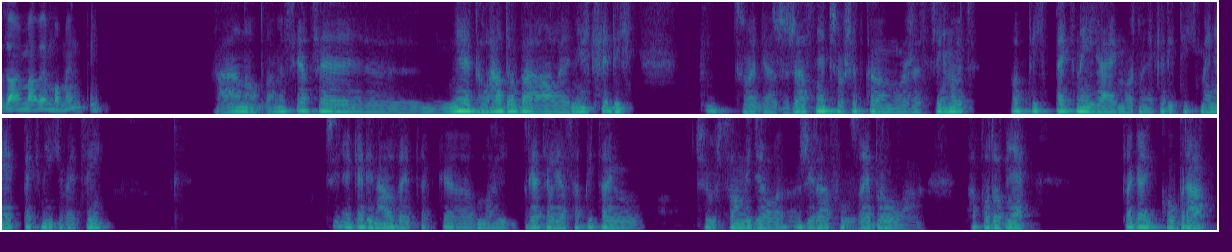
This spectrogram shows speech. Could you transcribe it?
zaujímavé momenty? Áno, dva mesiace nie je dlhá doba, ale niekedy človek až žasne, čo všetko môže stihnúť od tých pekných aj možno niekedy tých menej pekných vecí. Či niekedy naozaj tak eh, mnohí priatelia sa pýtajú, či už som videl žirafu, zebru a, a podobne. Tak aj kobra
